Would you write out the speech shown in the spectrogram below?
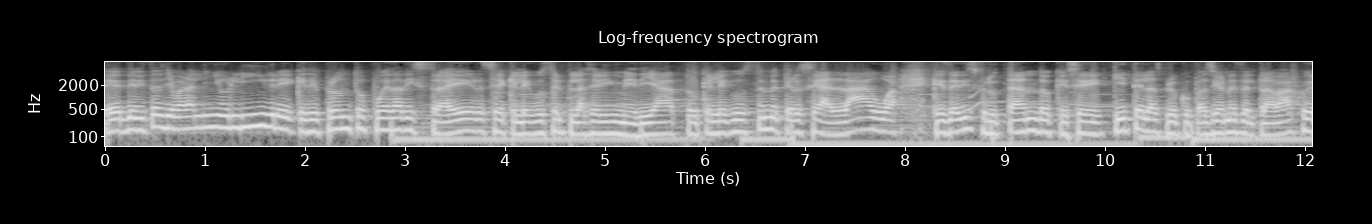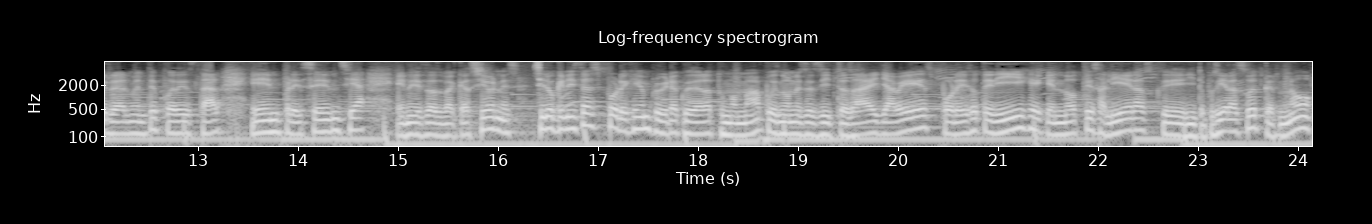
eh, necesitas llevar al niño libre, que de pronto pueda distraerse, que le guste el placer inmediato, que le guste meterse al agua, que esté disfrutando, que se quite las preocupaciones del trabajo y realmente puede estar en presencia en estas vacaciones. Si lo que necesitas, por ejemplo, ejemplo, ir a cuidar a tu mamá, pues no necesitas, ay, ya ves, por eso te dije que no te salieras y te pusieras suéter. No,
